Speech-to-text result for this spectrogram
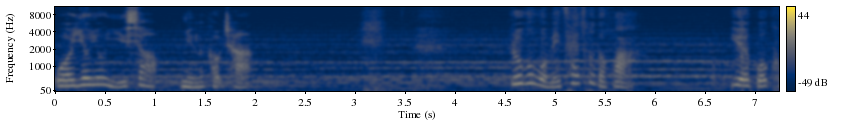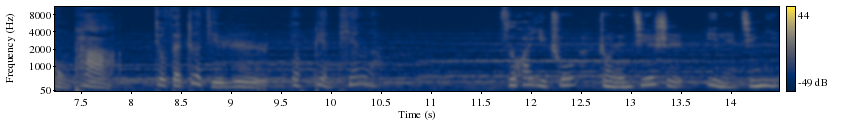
我悠悠一笑，抿了口茶。如果我没猜错的话，越国恐怕就在这几日要变天了。此话一出，众人皆是一脸惊异。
